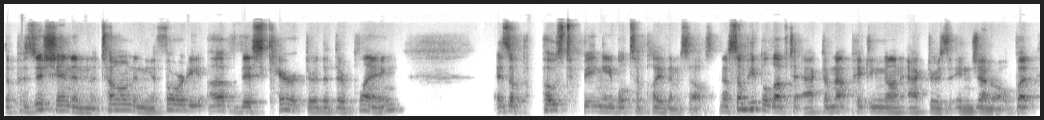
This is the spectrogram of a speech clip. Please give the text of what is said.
the position and the tone and the authority of this character that they're playing as opposed to being able to play themselves. Now, some people love to act. I'm not picking on actors in general, but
